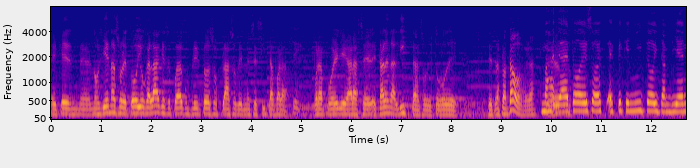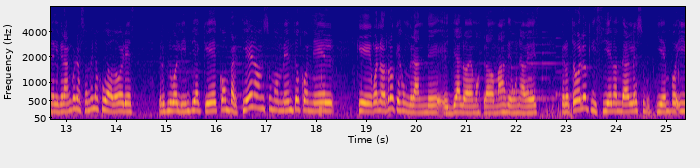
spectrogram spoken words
eh, que nos llena sobre todo y ojalá que se pueda cumplir todos esos plazos que él necesita para, para poder llegar a ser, estar en la lista sobre todo de, de trasplantados, ¿verdad? Más ¿Verdad? allá de todo eso, es, es pequeñito y también el gran corazón de los jugadores del Club Olimpia que compartieron su momento con él, que bueno, Roque es un grande, eh, ya lo ha demostrado más de una vez, pero todo lo que hicieron, darle su tiempo y,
